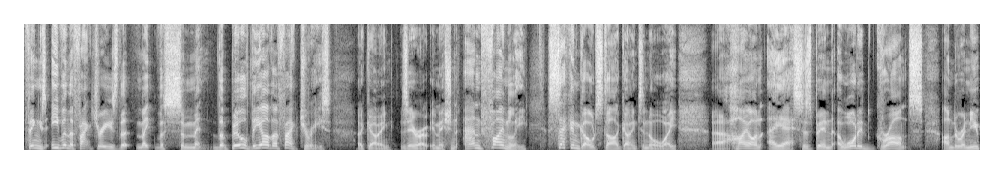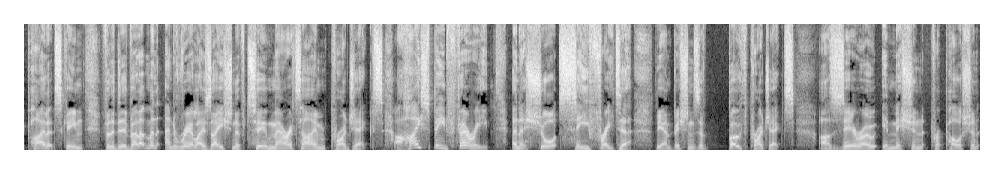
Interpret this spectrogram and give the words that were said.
things, even the factories that make the cement, that build the other factories, are going zero emission. And finally, second gold star going to Norway. Uh, Hyon AS has been awarded grants under a new pilot scheme for the development and realization of two maritime projects a high speed ferry and a short sea freighter. The ambitions of both projects are zero emission propulsion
